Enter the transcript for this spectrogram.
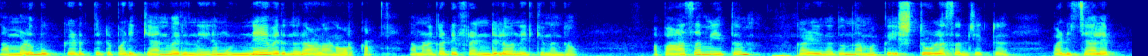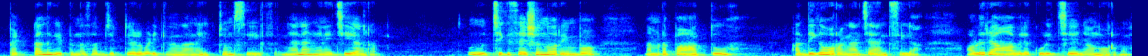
നമ്മൾ ബുക്ക് എടുത്തിട്ട് പഠിക്കാൻ വരുന്നതിന് മുന്നേ വരുന്ന ഒരാളാണ് ഉറക്കം. നമ്മളെക്കാട്ടി ഫ്രണ്ടിൽ വന്നിരിക്കുന്നുണ്ടാവും. അപ്പോൾ ആ സമയത്ത് കഴിയുന്നതും നമുക്ക് ഇഷ്ടമുള്ള സബ്ജക്റ്റ് പഠിച്ചാൽ പെട്ടെന്ന് കിട്ടുന്ന സബ്ജക്റ്റുകൾ പഠിക്കുന്നതാണ് ഏറ്റവും സേഫ് ഞാൻ അങ്ങനെ ചെയ്യാറ്. ഉച്ചയ്ക്ക് ശേഷം എന്ന് പറയുമ്പോൾ നമ്മുടെ പാത്തു അധികം ഉറങ്ങാൻ ചാൻസ് ഇല്ല. അവൾ രാവിലെ കുളിച്ച് കഴിഞ്ഞാൽ ഒന്ന് ഉറങ്ങും.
